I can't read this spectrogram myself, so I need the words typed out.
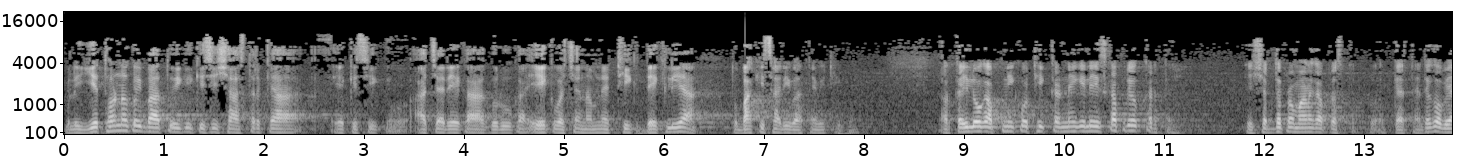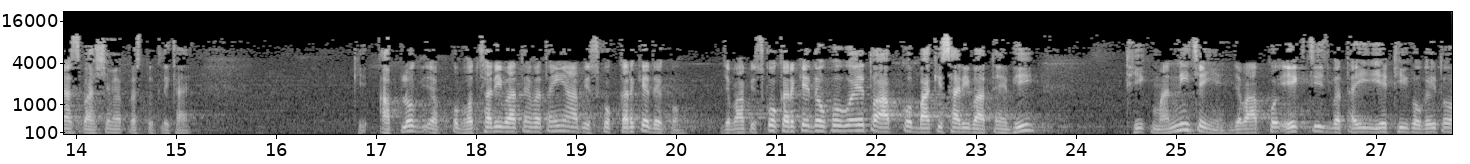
बोले, ये थोड़ा ना कोई बात हुई कि किसी शास्त्र का या किसी आचार्य का, गुरु का एक वचन हमने ठीक देख लिया तो बाकी सारी बातें भी ठीक हुई। और कई लोग अपनी को ठीक करने के लिए इसका प्रयोग करते हैं। ये शब्द प्रमाण का प्रस्तुत कहते हैं। देखो, व्यास भाष्य में प्रस्तुत लिखा है कि आप लोग आपको बहुत सारी बातें बताई, आप इसको करके देखो। जब आप इसको करके देखोगे तो आपको बाकी सारी बातें भी ठीक माननी चाहिए। जब आपको एक चीज़ बताई, ये ठीक हो गई तो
